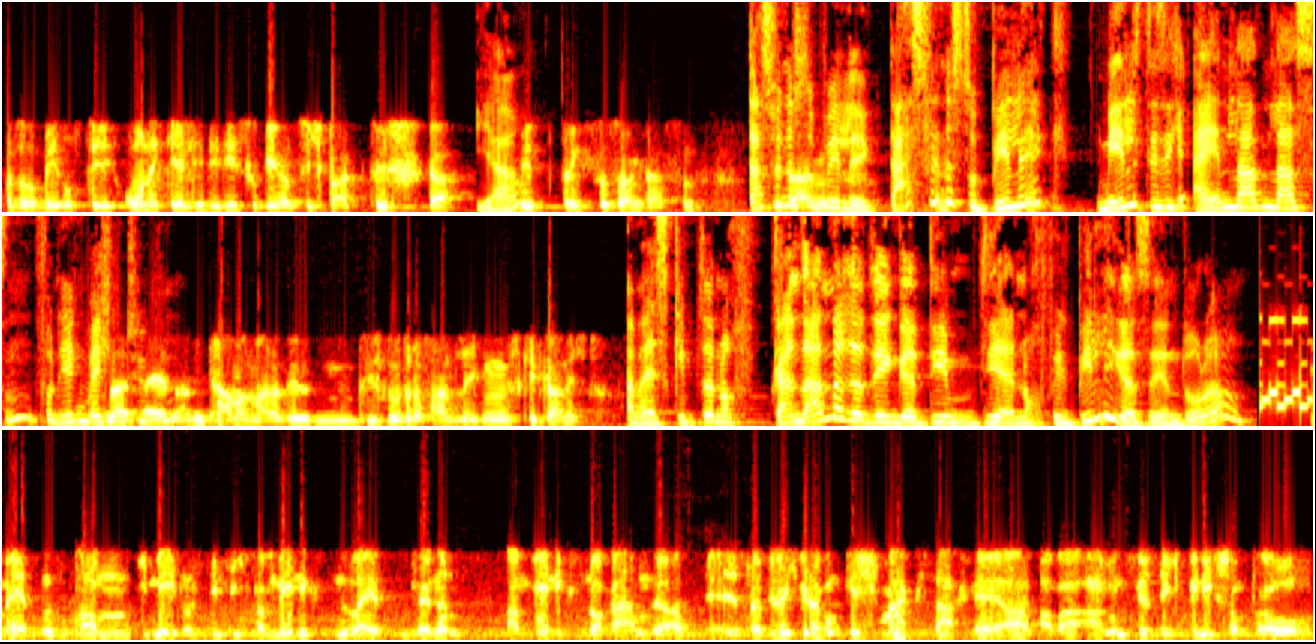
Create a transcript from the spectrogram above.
also Mädels, die ohne Geld in die Disco gehen und sich praktisch ja, Ja? mit Drinks versorgen lassen. Das findest du sagen- billig. Das findest du billig? Mädels, die sich einladen lassen von irgendwelchen Nein, Typen? einladen kann man mal, also die es nur darauf anlegen, es geht gar nicht. Aber es gibt ja noch ganz andere Dinge, die, die ja noch viel billiger sind, oder? Meistens haben die Mädels, die sich am wenigsten leisten können, am wenigsten noch an. Ja. Es ist natürlich wiederum Geschmackssache, ja. Aber an und für sich bin ich schon pro.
